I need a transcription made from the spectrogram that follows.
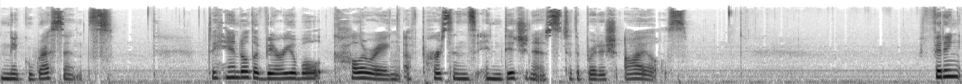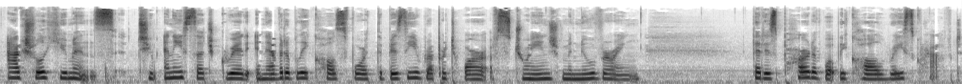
nigrescence. to handle the variable colouring of persons indigenous to the British Isles. Fitting actual humans to any such grid inevitably calls forth the busy repertoire of strange maneuvering that is part of what we call racecraft.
